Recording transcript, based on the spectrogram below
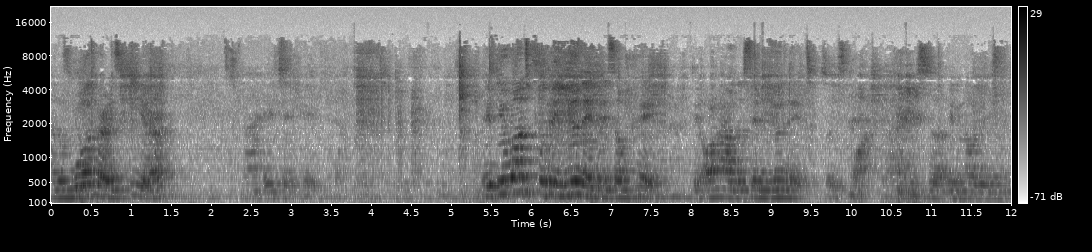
and the water is here, nine HAK. If you want to put a unit, it's okay. They all have the same unit, so it's fine. Right? Uh, ignore the unit.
